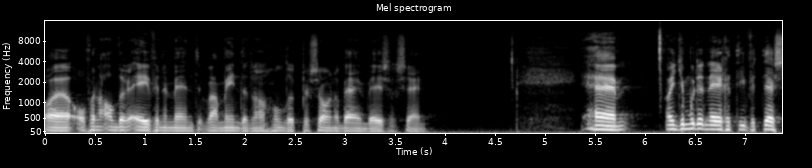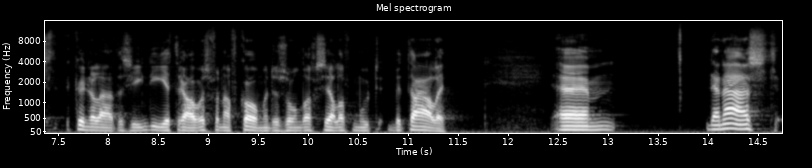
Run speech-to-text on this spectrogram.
Uh, of een ander evenement waar minder dan 100 personen bij aanwezig zijn. Uh, want je moet een negatieve test kunnen laten zien, die je trouwens vanaf komende zondag zelf moet betalen. Um, Daarnaast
